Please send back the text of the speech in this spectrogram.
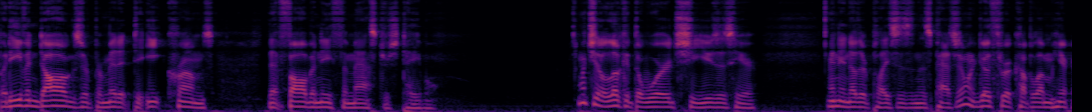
but even dogs are permitted to eat crumbs that fall beneath the master's table. I want you to look at the words she uses here and in other places in this passage. I want to go through a couple of them here.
